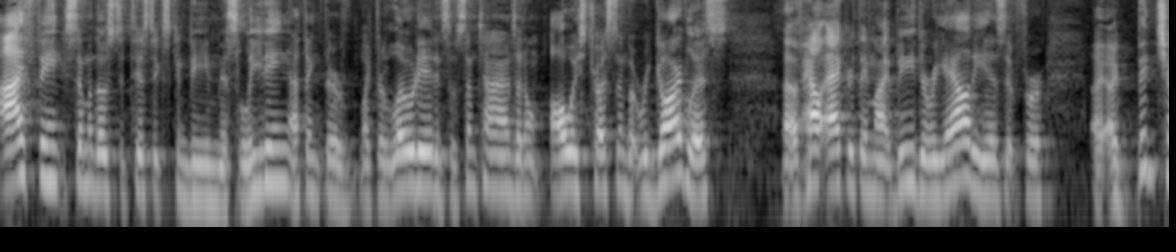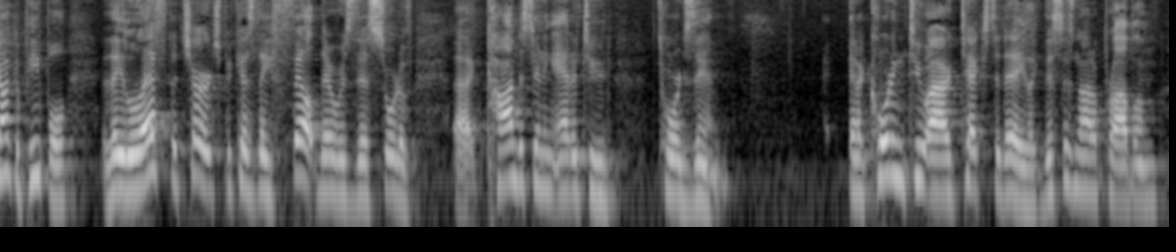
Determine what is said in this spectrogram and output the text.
I think some of those statistics can be misleading. I think they're like they're loaded, and so sometimes I don't always trust them. But regardless of how accurate they might be, the reality is that for a, a big chunk of people, they left the church because they felt there was this sort of uh, condescending attitude towards them. And according to our text today, like this is not a problem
